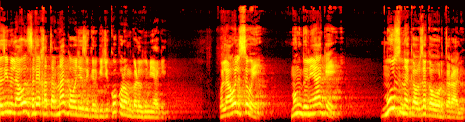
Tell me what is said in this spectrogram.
تزین لاول سره خطرناک وجه ذکر کی چې کفر هم ګړو دنیا کې ولاول سوې موږ دنیا کې موز نه کو زګه ورته رالو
